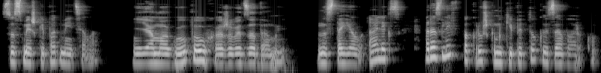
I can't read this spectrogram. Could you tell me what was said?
С усмешкой подметила. «Я могу поухаживать за дамой», — настоял Алекс, разлив по кружкам кипяток и заварку.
